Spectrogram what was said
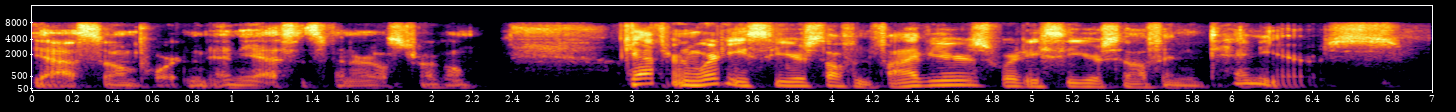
yeah so important and yes it's been a real struggle Catherine, where do you see yourself in five years? Where do you see yourself in 10 years?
